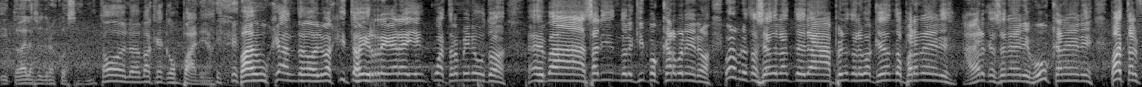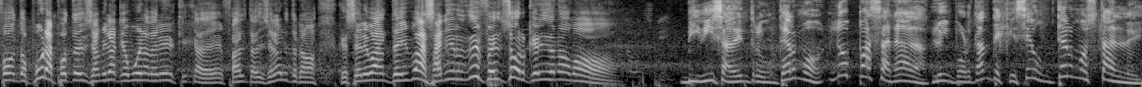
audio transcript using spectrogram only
y todas las otras cosas. ¿no? Todo lo demás que acompaña. Va buscando el Vasquito Aguirre en cuatro minutos. Eh, va saliendo el equipo carbonero. Bueno, pelota hacia adelante. La pelota le va quedando para Neris. A ver qué hace Neris. Busca Neris. Va hasta el fondo. Pura potencia. Mirá qué buena de Neris. Que falta, dice el árbitro. No. Que se levante y va a salir defensor, querido Nomo. ¿Vivís adentro de un termo? No pasa nada. Lo importante es que sea un termo Stanley.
